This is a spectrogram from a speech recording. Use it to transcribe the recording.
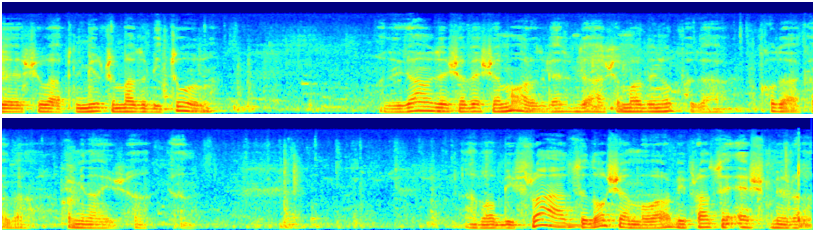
זה, שהוא הפנימיות של מה זה ביטול, אז גם זה שווה שמור, אז בעצם זה השמור לנוקפה, זה הכל זה הקלה, כל מיני אישה כאן. אבל בפרט זה לא שמור, בפרט זה אש שמירה.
